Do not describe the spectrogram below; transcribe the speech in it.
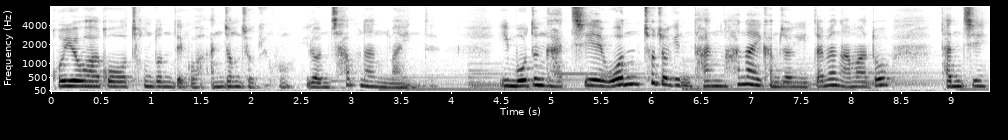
고요하고 정돈되고 안정적이고 이런 차분한 마인드. 이 모든 가치의 원초적인 단 하나의 감정이 있다면 아마도 단지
